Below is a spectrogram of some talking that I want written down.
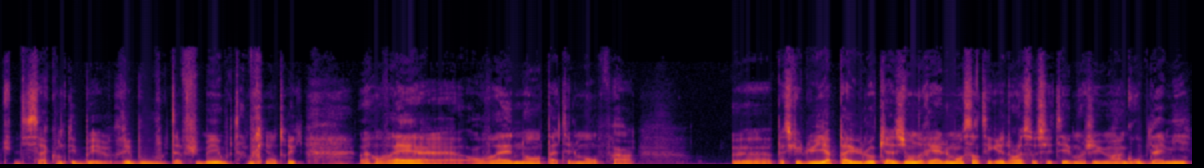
tu te dis ça quand t'es rebou, ou t'as fumé, ou t'as pris un truc. en vrai, euh, en vrai, non, pas tellement. Enfin, euh, parce que lui a pas eu l'occasion de réellement s'intégrer dans la société. Moi, j'ai eu un groupe d'amis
